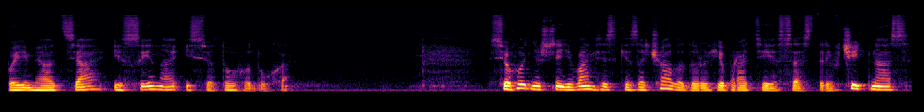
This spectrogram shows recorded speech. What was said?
Во ім'я Отця і Сина, і Святого Духа. Сьогоднішнє євангельське зачало, дорогі браті і сестри, вчить нас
